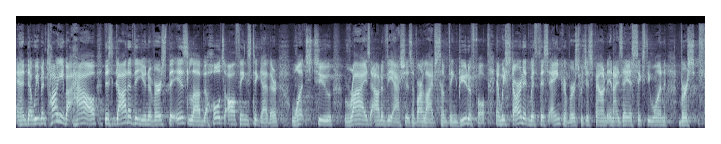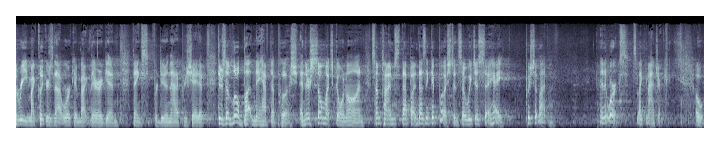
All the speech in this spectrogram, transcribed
And uh, we've been talking about how this God of the universe that is love, that holds all things together, wants to rise out of of the ashes of our lives something beautiful. And we started with this anchor verse, which is found in Isaiah 61, verse 3. My clicker's not working back there again. Thanks for doing that. I appreciate it. There's a little button they have to push, and there's so much going on. Sometimes that button doesn't get pushed. And so we just say, hey, push the button. And it works. It's like magic. Oh,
